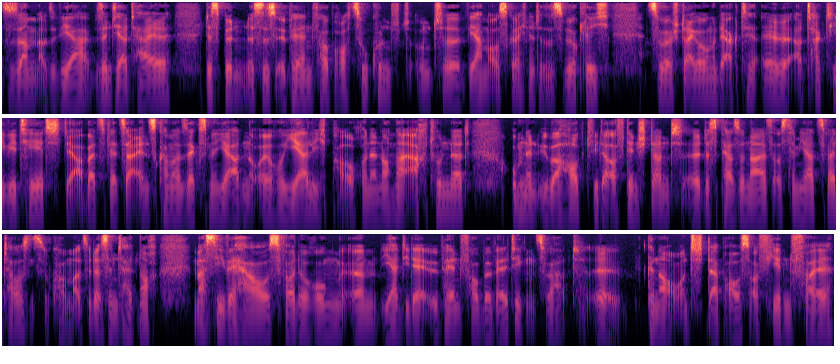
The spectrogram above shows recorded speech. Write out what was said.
zusammen, also wir sind ja Teil des Bündnisses ÖPNV braucht Zukunft und äh, wir haben ausgerechnet, dass es wirklich zur Steigerung der Attraktivität der Arbeitsplätze 1,6 Milliarden Euro jährlich braucht und dann nochmal 800, um dann überhaupt wieder auf den Stand äh, des Personals aus dem Jahr 2000 zu kommen. Also das sind halt noch massive Herausforderungen, ähm, ja, die der ÖPNV bewältigen zu hat. Äh, genau, und da braucht es auf jeden Fall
